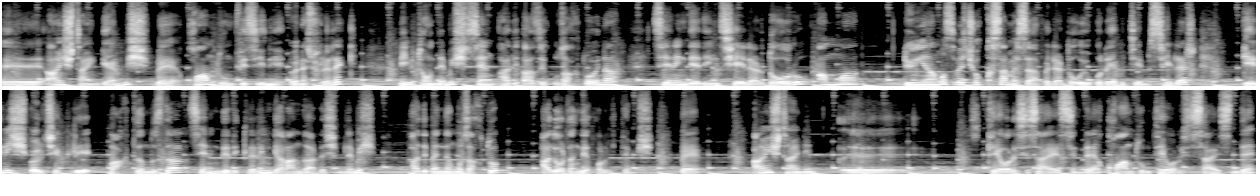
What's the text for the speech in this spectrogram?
e, Einstein gelmiş ve kuantum fiziğini öne sürerek Newton demiş sen hadi azıcık uzakta oyna. Senin dediğin şeyler doğru ama dünyamız ve çok kısa mesafelerde uygulayabileceğimiz şeyler geniş ölçekli baktığımızda senin dediklerin yalan kardeşim demiş. Hadi benden uzak dur hadi oradan defol git demiş ve Einstein'in e, teorisi sayesinde, kuantum teorisi sayesinde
